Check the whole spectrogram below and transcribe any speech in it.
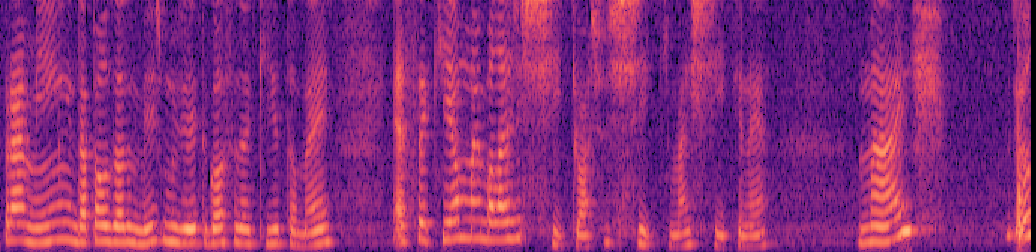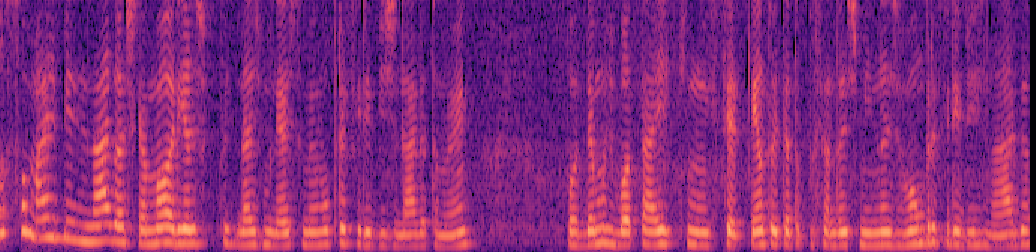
pra mim dá pra usar do mesmo jeito, essa daqui também. Essa aqui é uma embalagem chique, eu acho chique, mais chique, né? Mas eu sou mais bisnaga, acho que a maioria das, das mulheres também vão preferir bisnaga também. Podemos botar aí que uns 70, 80% das meninas vão preferir bisnaga,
